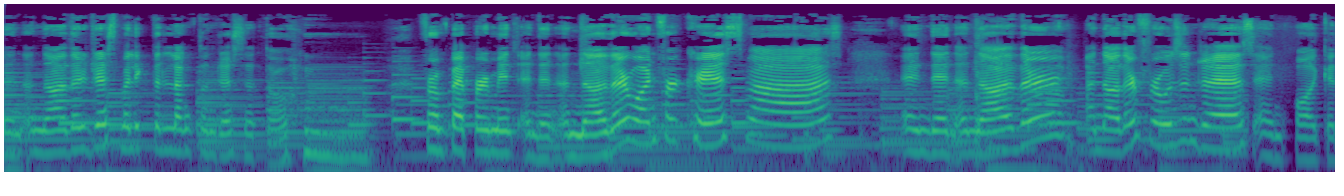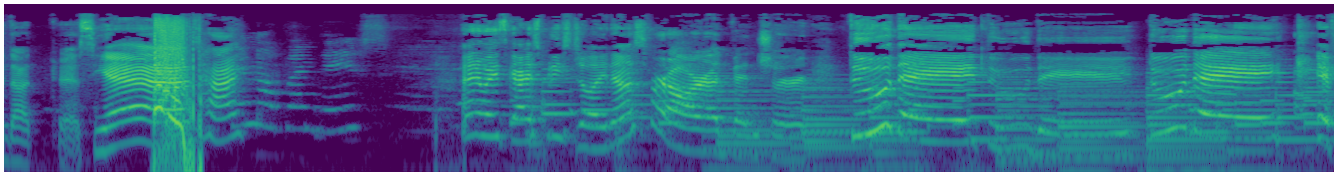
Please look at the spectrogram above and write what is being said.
And another dress. Baliktad lang tong dress na to. from Peppermint. And then another one for Christmas. And then another, another frozen dress and polka dot dress. Yes! Hi! Anyways, guys, please join us for our adventure today, today, today. If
